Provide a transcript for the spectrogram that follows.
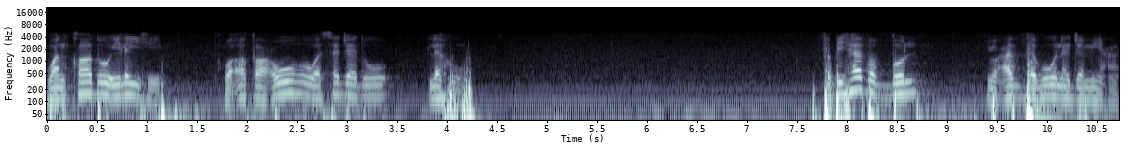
وانقادوا إليه. وأطاعوه وسجدوا له. فبهذا الظلم يعذبون جميعا.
